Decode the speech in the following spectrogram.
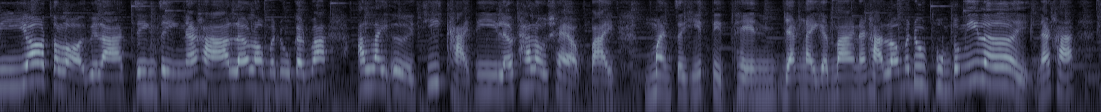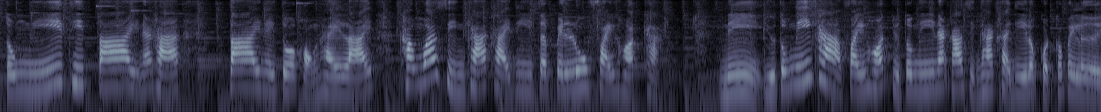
มียอดตลอดเวลาจริง ๆนะคะ แล้วเรามาดูกันว่าอะไรเอ่ยที่ขายดีแล้วถ้าเราแชร์ออกไป มันจะฮิตติดเทรนยังไงกันบ้างนะคะ เรามาดูปุ่มตรงนี้เลยนะคะ ตรงนี้ที่ใต้นะคะใต้ในตัวของไฮไลท์คำว่าสินค้าขายดีจะเป็นรูปไฟฮอตค่ะ นี่อยู่ตรงนี้ค่ะ ไฟฮอตอยู่ตรงนี้นะคะ สินค้าขายดีเรากดเข้าไปเลย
